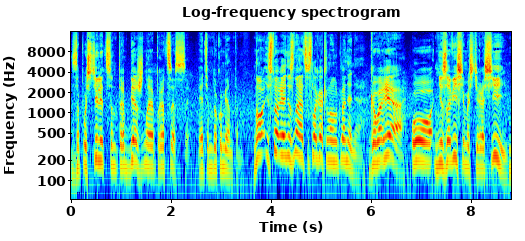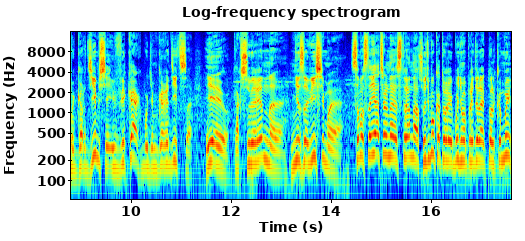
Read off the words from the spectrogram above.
запустили центробежные процессы этим документом. Но история не знает сослагательного наклонения. Говоря о независимости России, мы гордимся и в веках будем гордиться ею, как суверенная, независимая, самостоятельная страна, судьбу которой будем определять только мы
